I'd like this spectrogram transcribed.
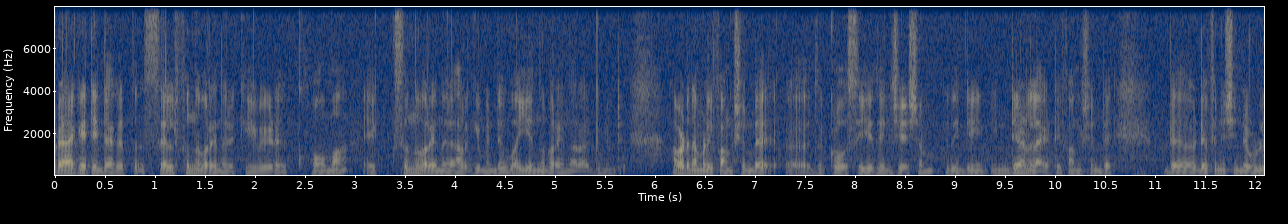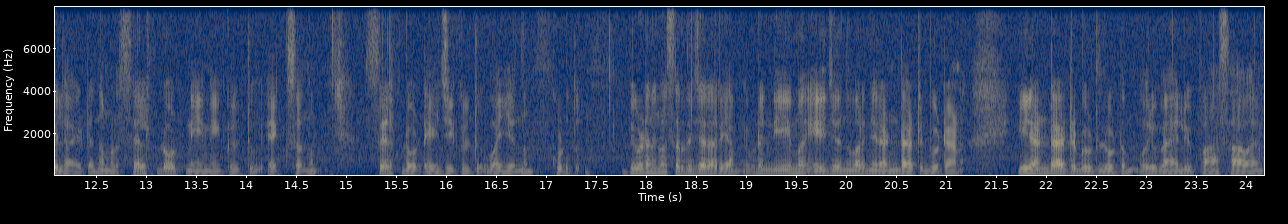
ബ്രാക്കറ്റിന്റെ അകത്ത് സെൽഫ് എന്ന് പറയുന്ന ഒരു കീവേഡ് കോമ എക്സ് എന്ന് പറയുന്ന ഒരു ആർഗ്യുമെന്റ് വൈ എന്ന് പറയുന്ന ഒരു ആർഗ്യുമെന്റ് അവിടെ നമ്മൾ ഈ ഫംഗ്ഷന്റെ ഇത് ക്ലോസ് ചെയ്തതിന് ശേഷം ഇതിന്റെ ഇന്റേണലായിട്ട് ഈ ഫംഗ്ഷന്റെ ഡെഫിനിഷന്റെ ഉള്ളിലായിട്ട് നമ്മൾ self dot name equal to X എന്നും self dot age equal to Y എന്നും കൊടുത്തു. അപ്പോൾ ഇവിടെ നിങ്ങൾ ശ്രദ്ധിച്ചാൽ അറിയാം ഇവിടെ നെയിം ഏജ് എന്ന് പറഞ്ഞ രണ്ട് ആട്രിബ്യൂട്ടാണ് ഈ രണ്ട് ആട്രിബ്യൂട്ടിലോട്ടും ഒരു വാല്യൂ പാസ് ആവാനും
